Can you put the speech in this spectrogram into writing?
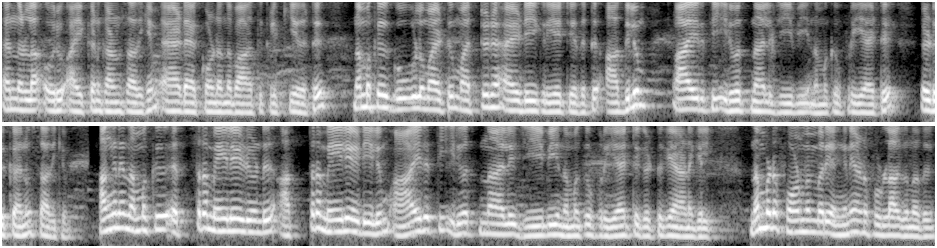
എന്നുള്ള ഒരു ഐക്കൺ കാണാൻ സാധിക്കും. ആഡ് അക്കൗണ്ട് എന്ന ഭാഗത്ത് ക്ലിക്ക് ചെയ്തിട്ട് നമുക്ക് ഗൂഗിളുമായിട്ട് മറ്റൊരു ഐ ഡി ക്രിയേറ്റ് ചെയ്തിട്ട് അതിലും ആയിരത്തി ഇരുപത്തിനാല് ജി ബി നമുക്ക് ഫ്രീ ആയിട്ട് എടുക്കാനും സാധിക്കും. അങ്ങനെ നമുക്ക് എത്ര മെയിൽ ഐ ഡി ഉണ്ട്? അത്ര മെയിൽ ഐ ഡിയിലും ആയിരത്തി ഇരുപത്തിനാല് ജി ബി നമുക്ക് ഫ്രീ ആയിട്ട് കിട്ടുകയാണെങ്കിൽ നമ്മുടെ ഫോൺ മെമ്മറി എങ്ങനെയാണ് ഫുള്ളാകുന്നത്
